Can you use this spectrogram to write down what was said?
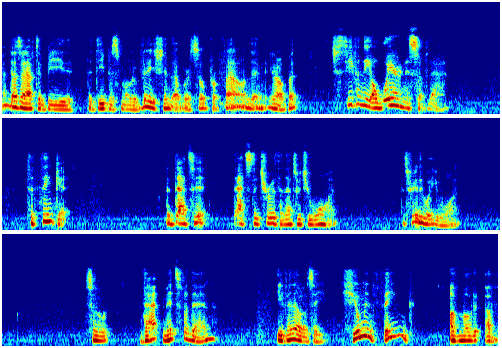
It doesn't have to be the deepest motivation that we're so profound and, you know, but just even the awareness of that, to think it, that that's it, that's the truth, and that's what you want. That's really what you want. So that mitzvah then, even though it's a human thing of, motive, of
